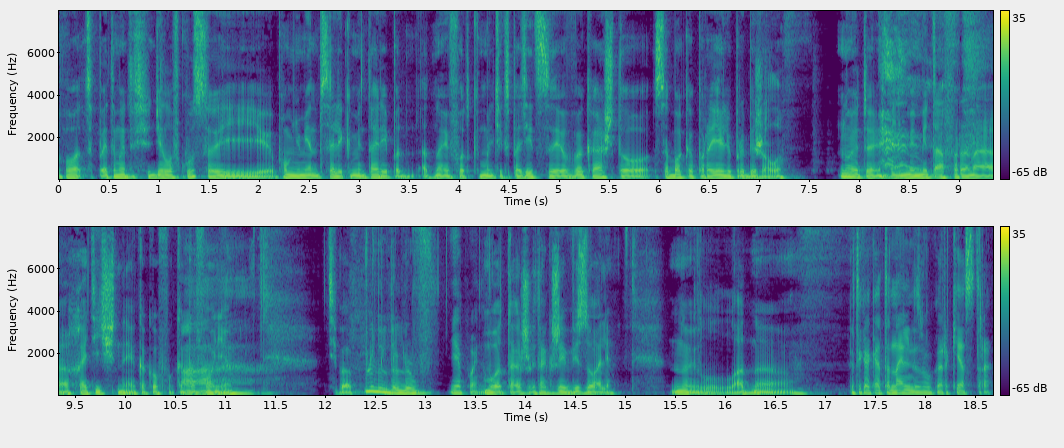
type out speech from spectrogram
Вот, поэтому это все дело вкуса. И помню, мне написали комментарий под одной фоткой мультиэкспозиции в ВК, что собака по роялю пробежала. Ну, это метафора на хаотичные какоф- какофонию. А, Типа, Я понял. вот так же, так же и в визуале. Ну и ладно. Это как атональный звук оркестра.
